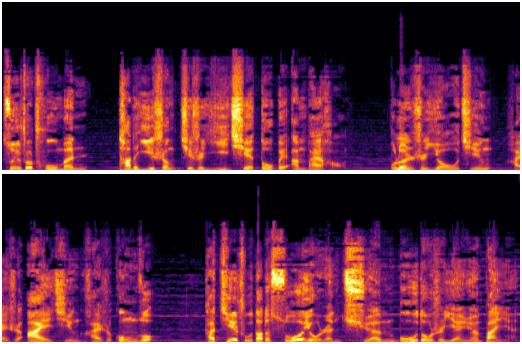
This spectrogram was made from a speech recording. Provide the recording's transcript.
所以说，楚门他的一生其实一切都被安排好了，不论是友情还是爱情还是工作，他接触到的所有人全部都是演员扮演的。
